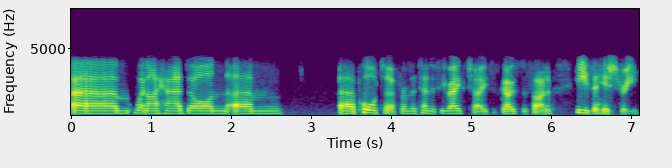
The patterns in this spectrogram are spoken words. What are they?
Um, when I had on um, uh, Porter from the Tennessee Wraith Chasers Ghost Asylum, he's a history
